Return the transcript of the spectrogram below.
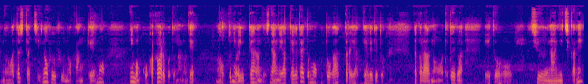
あの、私たちの夫婦の関係も、にもこう関わることなので、まあ、夫には言ってあるんですね。あの、やってあげたいと思うことがあったらやってあげてと。だから、あの、例えば、えっ、ー、と、週何日かね、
